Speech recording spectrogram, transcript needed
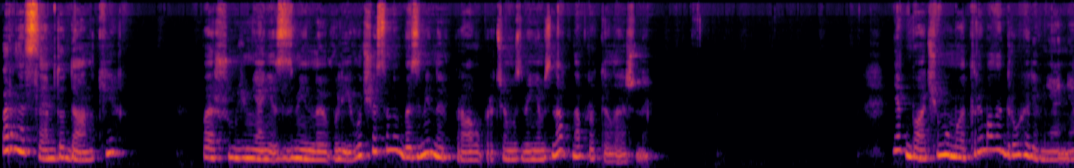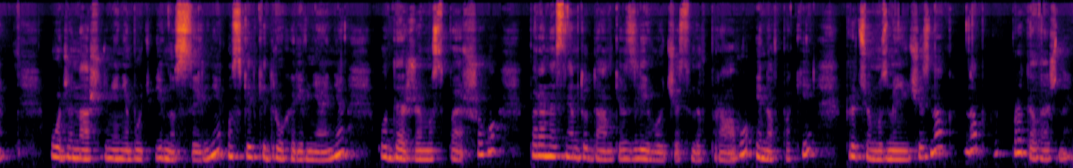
Перенесемо доданки в першому рівнянні з змінною в ліву частину, без зміни вправу, при цьому змінюємо знак на протилежний. Як бачимо, ми отримали друге рівняння. Отже, наші рівняння будуть рівносильні, оскільки друге рівняння одержуємо з першого перенесенням доданків з лівої частини вправо і навпаки, при цьому змінюючи знак на протилежний.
